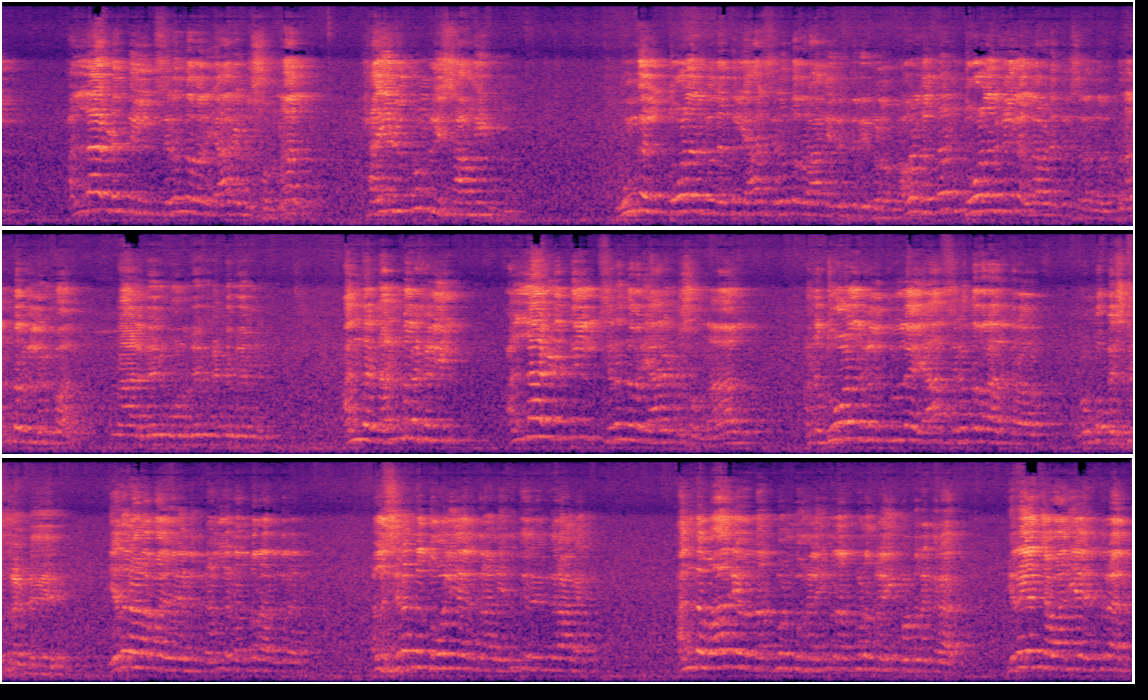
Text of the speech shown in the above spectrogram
அல்லாவிடத்தில் சிறந்தவர் யார் என்று சொன்னால் ஹைருக்கும் லி சாஹிபி உங்கள் தோழர்களிடத்தில் யார் சிறந்தவராக இருக்கிறீர்களோ அவர்கள் தான் தோழர்களில் எல்லாவிடத்தில் சிறந்தவர். நண்பர்கள் இருப்பார் நாலு பேர் மூணு பேர் ரெண்டு பேர். அந்த நண்பர்களில் எல்லாவிடத்தில் சிறந்தவர் யார் என்று சொன்னால் அந்த தோழர்களுக்குள்ள யார் சிறந்தவரா இருக்கிறாரோ ரொம்ப பெஸ்ட் ஃப்ரெண்டு எதனாலப்பா இவர் எனக்கு நல்ல நண்பரா இருக்கிறார்? அல்ல சிறந்த தோழியா இருக்கிறாங்க எதுக்கு இருக்கிறாங்க? அந்த மாதிரி அவர் நற்பண்புகளையும் நற்குணங்களையும் கொண்டிருக்கிறார். இறையச்சவாதியா இருக்கிறார்.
